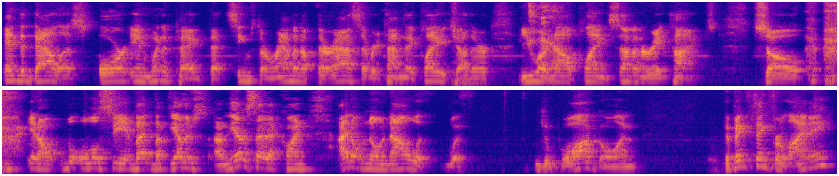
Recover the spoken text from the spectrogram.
into Dallas or in Winnipeg that seems to ram it up their ass every time they play each other, you are yeah. now playing seven or eight times. So, you know, we'll, we'll see. But but the other on the other side of that coin, I don't know now with with Dubois going. The big thing for Laine,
